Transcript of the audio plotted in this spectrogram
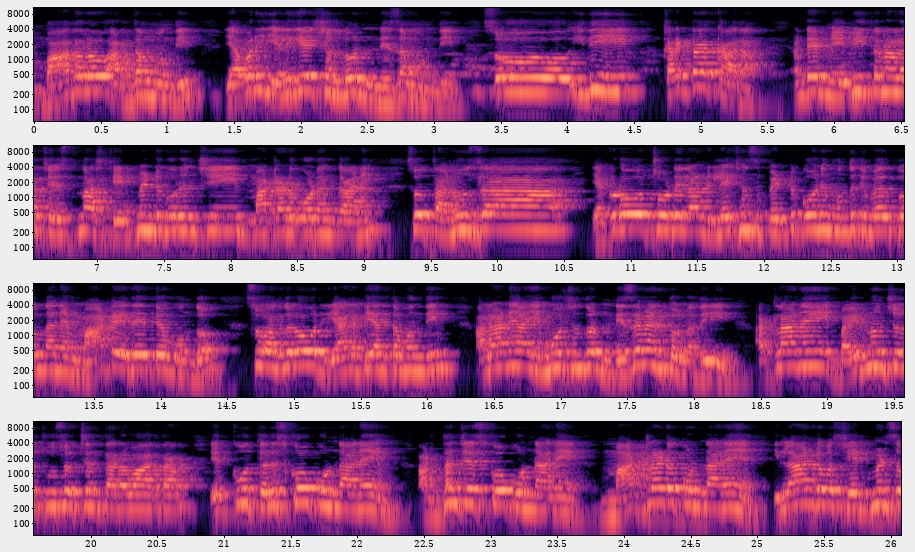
బాధలో అర్థం ఉంది ఎవరి ఎలిగేషన్లో నిజం ఉంది. సో ఇది కరెక్టా కాదా? అంటే మేబీ తను అలా చేస్తున్న స్టేట్మెంట్ గురించి మాట్లాడుకోవడం కానీ సో తనుజా ఎక్కడో చోట ఇలాంటి రిలేషన్స్ పెట్టుకొని ముందుకు వెళ్తుందనే మాట ఏదైతే ఉందో సో అందులో రియాలిటీ ఎంత ఉంది? అలానే ఆ ఎమోషన్తో నిజం ఎంత ఉన్నది? అట్లానే బయట నుంచి చూసి వచ్చిన తర్వాత ఎక్కువ తెలుసుకోకుండానే అర్థం చేసుకోకుండానే మాట్లాడకుండానే ఇలాంటి స్టేట్మెంట్స్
